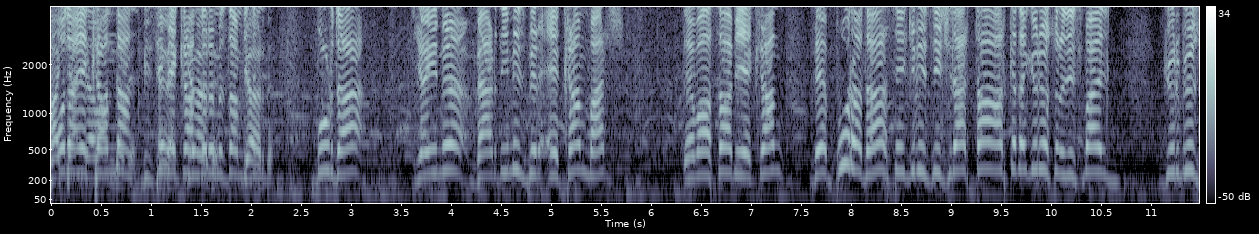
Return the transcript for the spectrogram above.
o Hakem da devam ekrandan, dedi. bizim Evet, ekranlarımızdan gördü, bizim. gördü. Burada yayını verdiğimiz bir ekran var. Devasa bir ekran ve burada sevgili izleyiciler ta arkada görüyorsunuz İsmail Gürbüz,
